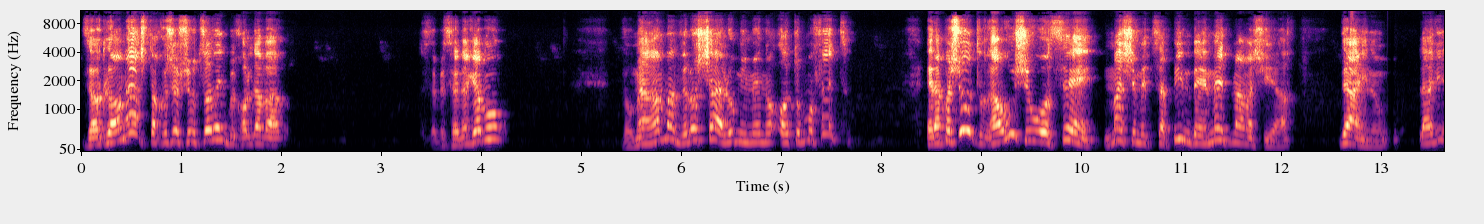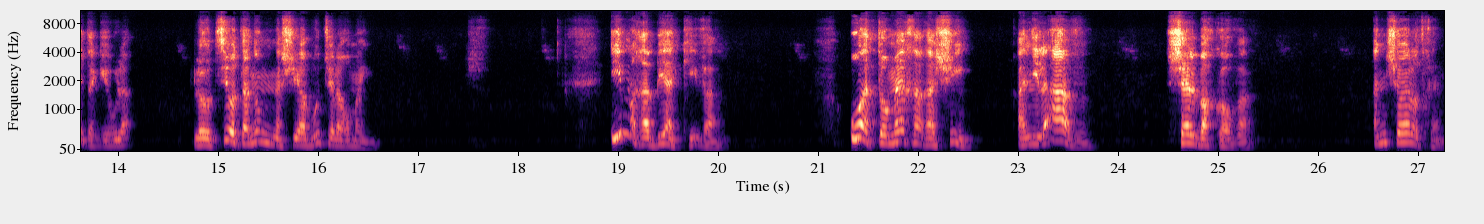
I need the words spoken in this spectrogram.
זה עוד לא אומר שאתה חושב שהוא צודק בכל דבר. זה בסדר גמור. ואומר הרמב"ם, ולא שאלו ממנו אות ומופת, אלא פשוט ראו שהוא עושה מה שמצפים באמת מהמשיח, דהיינו, להביא את הגאולה. להוציא אותנו מן השיעבוד של הרומאים. אם רבי עקיבא הוא התומך הראשי, הנלהב, של בר כורבא, אני שואל אתכם,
